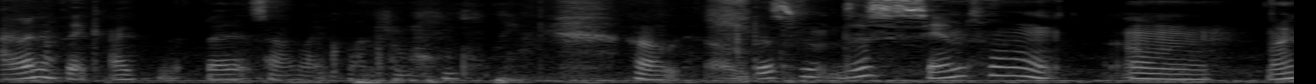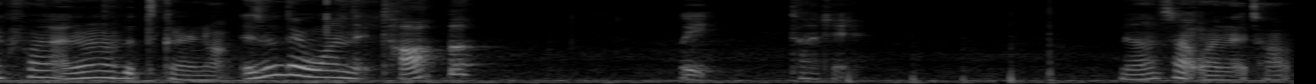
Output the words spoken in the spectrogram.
I don't think I bet it sounds like bunch of mumbling. Oh, this this Samsung um microphone. I don't know if it's good or not. Isn't there one at top? Wait, touch it. No, that's not one at top.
